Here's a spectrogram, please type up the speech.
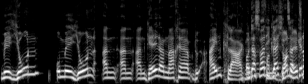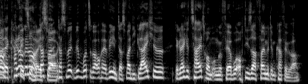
Millionen um Millionen an, an, an Geldern nachher einklagen. Und das war die gleiche Zeit. Genau, der Kaffee genau, genau. das war, war. das wurde sogar auch erwähnt. Das war die gleiche, der gleiche Zeitraum ungefähr, wo auch dieser Fall mit dem Kaffee war.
